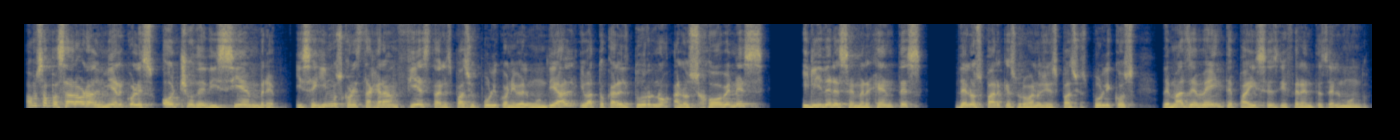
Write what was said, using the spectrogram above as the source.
Vamos a pasar ahora al miércoles 8 de diciembre y seguimos con esta gran fiesta del espacio público a nivel mundial y va a tocar el turno a los jóvenes y líderes emergentes de los parques urbanos y espacios públicos de más de 20 países diferentes del mundo.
